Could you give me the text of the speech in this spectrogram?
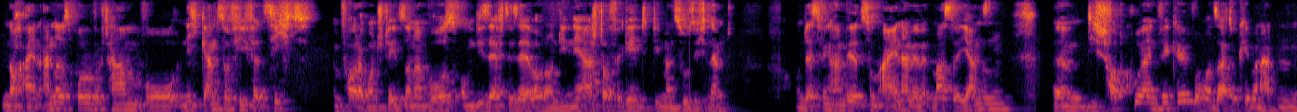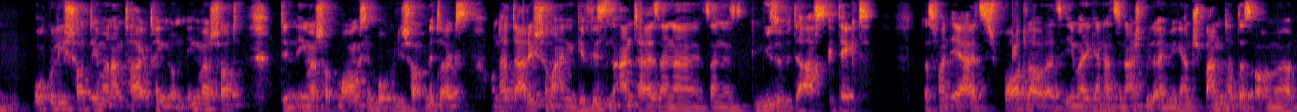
noch ein anderes Produkt haben, wo nicht ganz so viel Verzicht im Vordergrund steht, sondern wo es um die Säfte selber oder um die Nährstoffe geht, die man zu sich nimmt. Und deswegen haben wir zum einen haben wir mit Marcel Jansen ähm, die Shotkur entwickelt, wo man sagt, okay, man hat einen Brokkoli-Shot, den man am Tag trinkt und einen Ingwer-Shot, den Ingwer-Shot morgens, den Brokkoli-Shot mittags und hat dadurch schon mal einen gewissen Anteil seiner, seines Gemüsebedarfs gedeckt. Das fand er als Sportler oder als ehemaliger Nationalspieler irgendwie ganz spannend, hat das auch immer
